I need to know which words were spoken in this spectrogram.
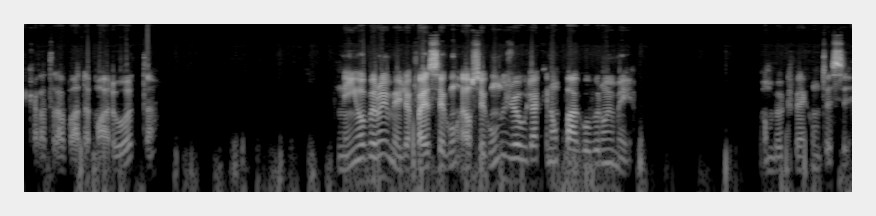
Aquela travada marota. Nem over 1,5. Já faz o segundo, é o segundo jogo já que não paga over 1,5. Vamos ver o que vai acontecer.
